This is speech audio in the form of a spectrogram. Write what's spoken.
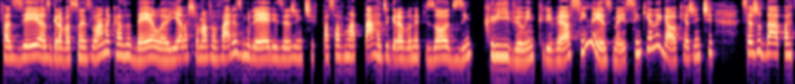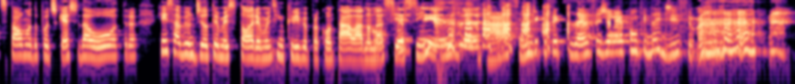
fazer as gravações lá na casa dela e ela chamava várias mulheres e a gente passava uma tarde gravando episódios. Incrível, incrível. É assim mesmo, é assim que é legal, que a gente se ajudar a participar uma do podcast da outra. Quem sabe um dia eu tenho uma história muito incrível para contar lá no Com Nasci Assim. ah, sempre que você quiser, você já é convidadíssima.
